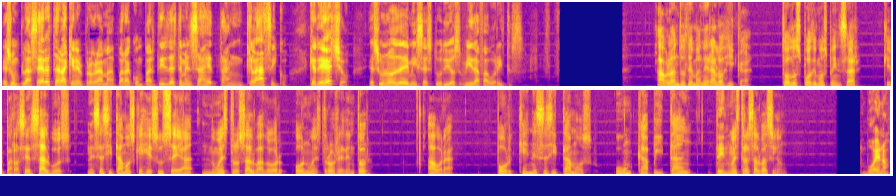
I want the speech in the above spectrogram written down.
Es un placer estar aquí en el programa para compartir de este mensaje tan clásico, que de hecho es uno de mis estudios vida favoritos. Hablando de manera lógica, todos podemos pensar que para ser salvos necesitamos que Jesús sea nuestro Salvador o nuestro Redentor. Ahora, ¿por qué necesitamos un capitán de nuestra salvación? Bueno,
